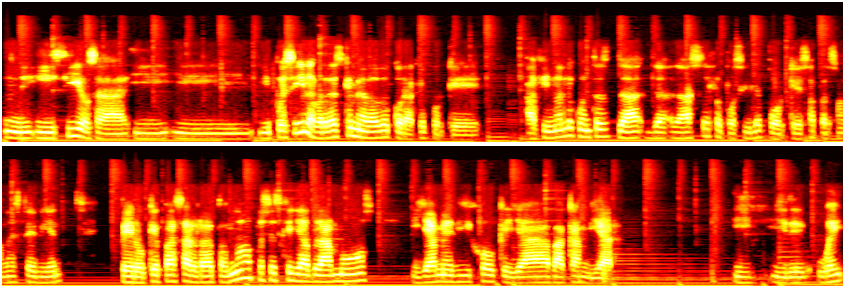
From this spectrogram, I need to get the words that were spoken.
y, sí, o sea, y, y, pues sí, la verdad es que me ha dado coraje porque a final de cuentas da, haces lo posible porque esa persona esté bien, pero ¿qué pasa al rato? No, pues es que ya hablamos y ya me dijo que ya va a cambiar. Y, y de, güey,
